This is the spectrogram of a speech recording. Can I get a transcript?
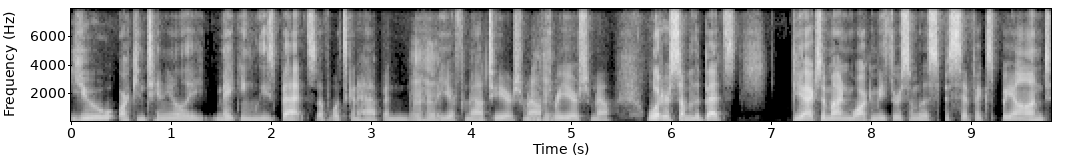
you are continually making these bets of what's going to happen Mhm. a year from now, two years from now, Mhm. three years from now. What are some of the bets do you actually mind walking me through some of the specifics beyond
